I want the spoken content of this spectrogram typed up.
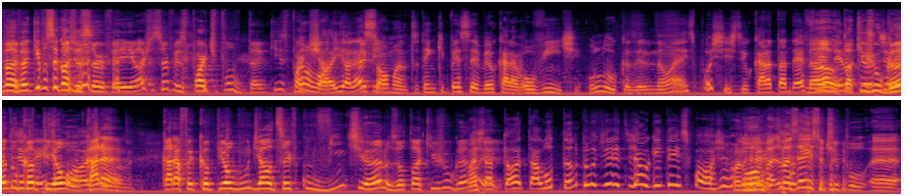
vai, vai, que você gosta de surf aí? Eu acho surf um esporte, puta, que esporte Não, chato. aí olha Enfim. só, mano, tu tem que perceber o cara, ouvinte, o Lucas, ele não é esportista e o cara tá defendendo Não, eu tô o aqui julgando o campeão. esporte, o cara, mano. o cara foi campeão mundial de surf com 20 anos. Eu tô aqui julgando Mas tá, ele. tá- tá lutando pelo direito de alguém ter esporte, mano. Não, mas, mas é isso, tipo, é,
